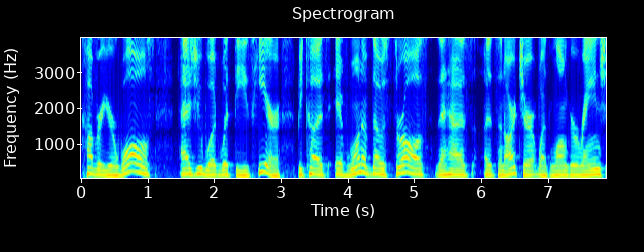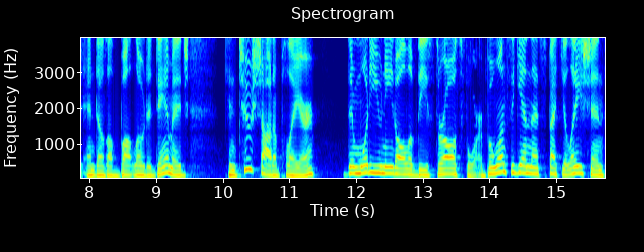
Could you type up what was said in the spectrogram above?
cover your walls as you would with these here because if one of those thralls that has it's an archer with longer range and does a buttload of damage can two-shot a player then what do you need all of these thralls for? But once again, that's speculation.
